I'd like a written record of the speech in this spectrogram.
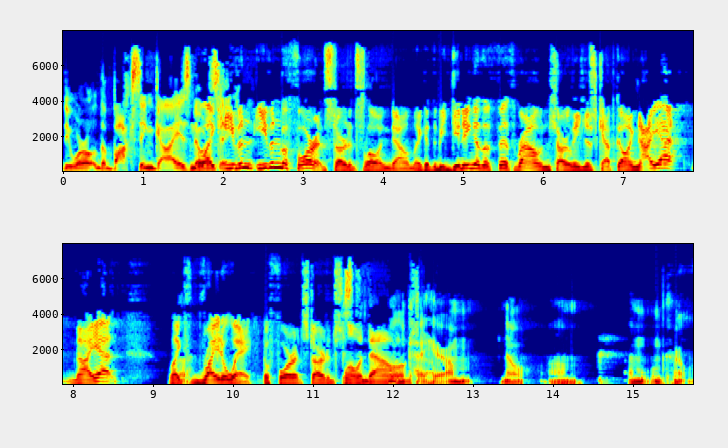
the world the boxing guy is noticing. like even even before it started slowing down, like at the beginning of the fifth round, Charlie just kept going, not yet, not yet, like right away before it started slowing down. well, okay, here I'm no um I'm I'm currently.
